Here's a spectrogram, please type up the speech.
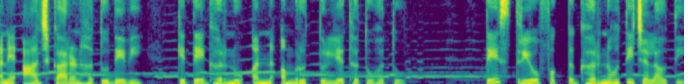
અને આ જ કારણ હતું દેવી, કે તે ઘરનું અન્ન અમૃત તુલ્ય થતું હતું. તે સ્ત્રીઓ ફક્ત ઘર નહોતી ચલાવતી.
